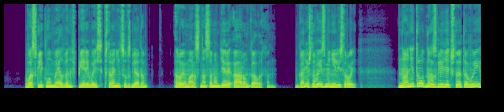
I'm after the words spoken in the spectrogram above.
— воскликнул Мелвин, впериваясь в страницу взглядом. Рой Марс на самом деле Аарон Каллахан. Конечно, вы изменились, Рой. Но нетрудно разглядеть, что это вы,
